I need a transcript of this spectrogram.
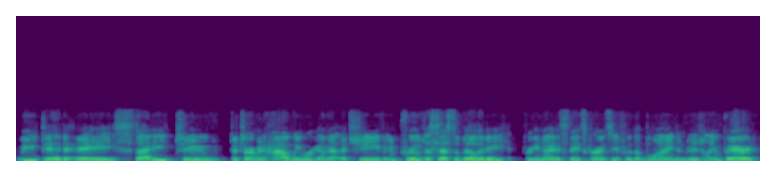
We did a study to determine how we were going to achieve improved accessibility for United States currency for the blind and visually impaired.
